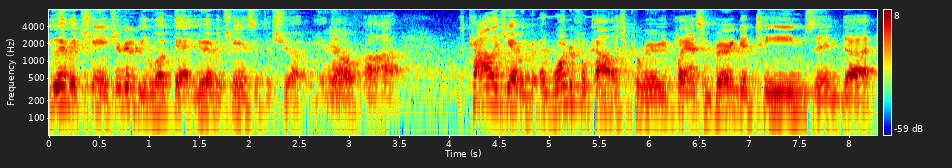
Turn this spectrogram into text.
you have a chance. You're going to be looked at. You have a chance at the show. You know, uh, college. You have a, a wonderful college career. You play on some very good teams, and uh,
